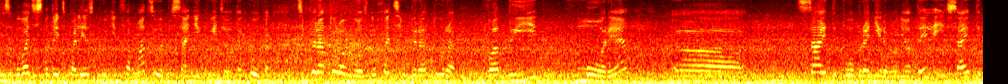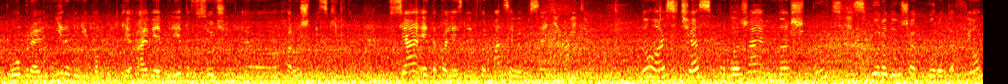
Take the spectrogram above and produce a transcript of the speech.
не забывайте смотреть полезную информацию в описании к видео, такую как температура воздуха, температура воды в море, э, сайты по бронированию отелей и сайты по бронированию и покупке авиабилетов с очень э, хорошими скидками. Вся эта полезная информация в описании к видео. Сейчас продолжаем наш путь из города Ушак город Афьон.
